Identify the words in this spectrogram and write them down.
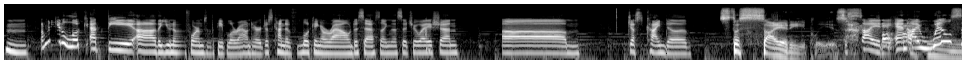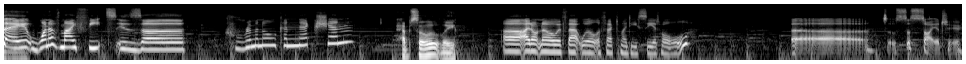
Hmm. I'm gonna get a look at the uh, the uniforms of the people around here, just kind of looking around, assessing the situation. Um, just kind of Society, please. society. And I will say one of my feats is uh criminal connection. Absolutely. Uh, I don't know if that will affect my DC at all. Uh, so society.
